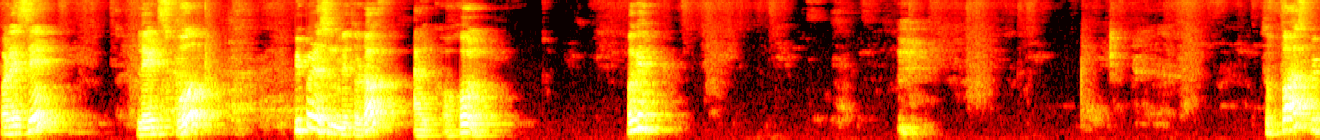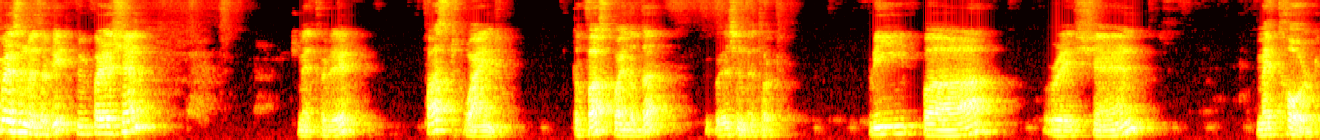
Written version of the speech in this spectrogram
What I say? Let's go preparation method of alcohol. Okay. So first preparation method preparation method first point the first point of the preparation method. Preparation method.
